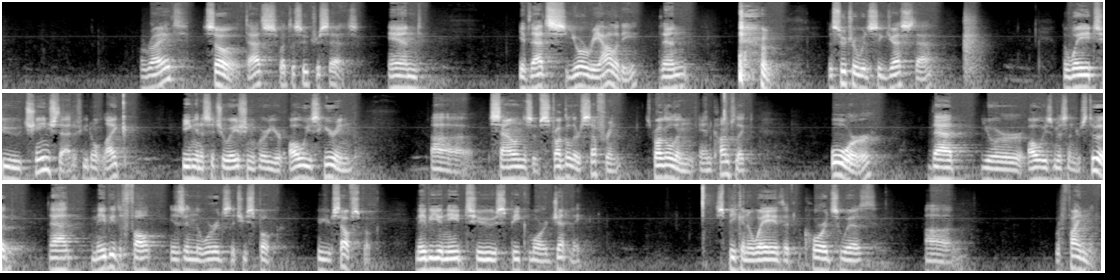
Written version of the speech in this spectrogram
All right? So, that's what the sutra says. And if that's your reality, then the sutra would suggest that the way to change that, if you don't like being in a situation where you're always hearing uh, sounds of struggle or suffering, struggle and, and conflict, or that you're always misunderstood, that maybe the fault is in the words that you spoke, you yourself spoke. Maybe you need to speak more gently speak in a way that accords with uh, refinement.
